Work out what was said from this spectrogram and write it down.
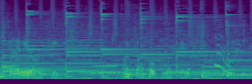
テレビら目い悪い。おいちゃんフォーク持ってる？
